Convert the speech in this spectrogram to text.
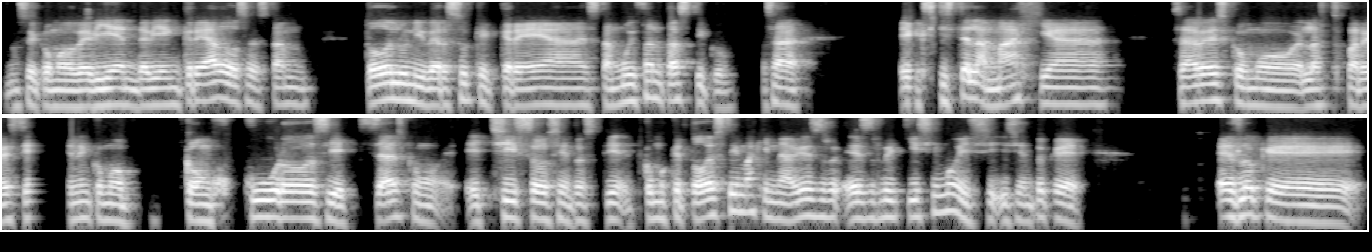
no sé, como de bien, de bien creado, o sea, están, todo el universo que crea está muy fantástico, o sea, existe la magia, ¿sabes? Como las paredes tienen como, conjuros y, ¿sabes? Como hechizos y entonces como que todo este imaginario es, es riquísimo y, y siento que es lo que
